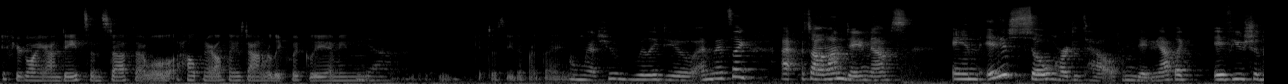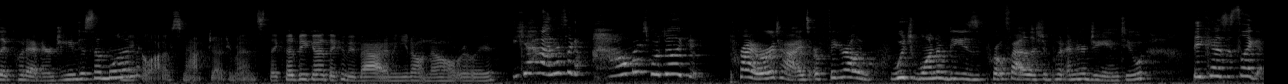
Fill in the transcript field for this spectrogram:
if you're going on dates and stuff, that will help narrow things down really quickly. I mean, Yeah. you get to see different things. Oh my gosh, you really do. And it's like, so I'm on dating apps, and it is so hard to tell from a dating app, like, if you should, like, put energy into someone. You make a lot of snap judgments. They could be good. They could be bad. I mean, you don't know really. Yeah, and it's like, how am I supposed to, like, prioritize or figure out, like, which one of these profiles I should put energy into? Because it's like,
